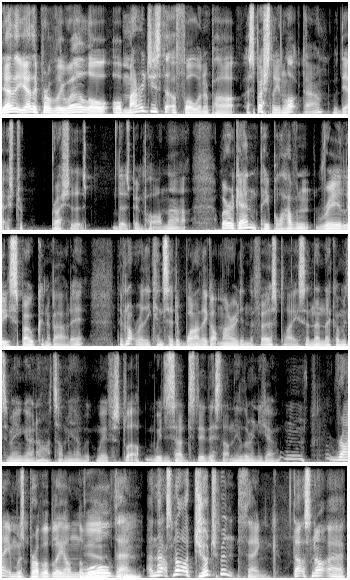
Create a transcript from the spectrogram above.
Yeah, they, yeah, they probably will. Or or marriages that have fallen apart, especially in lockdown, with the extra pressure that's that's been put on that. Where again, people haven't really spoken about it. They've not really considered why they got married in the first place, and then they're coming to me and going, "Oh, Tommy, yeah, we, we've split up. We decided to do this, that, and the other." And you go, mm, "Writing was probably on the Yeah, wall then." yeah. And that's not a judgment thing. That's not a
